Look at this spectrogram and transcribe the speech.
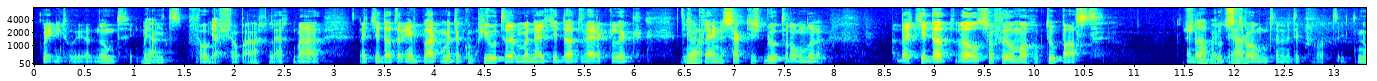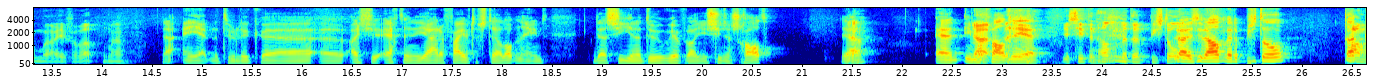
Ik weet niet hoe je dat noemt. Ik ben Ja. niet Photoshop aangelegd. Maar dat je dat erin plakt met de computer, maar dat je daadwerkelijk die Ja. kleine zakjes bloed eronder, dat je dat wel zoveel mogelijk toepast. En Snap dat ik, bloed ja. stroomt en weet ik wat. Ik noem maar even wat. Maar Ja, en je hebt natuurlijk, eh, eh, als je echt in de jaren 50 stijl opneemt, dan zie je natuurlijk wel, je ziet een schat. Ja. Ja. En iemand Ja. valt neer. je ziet een hand met een pistool Ja, je ziet een hand met een pistool. Tak, Bam.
